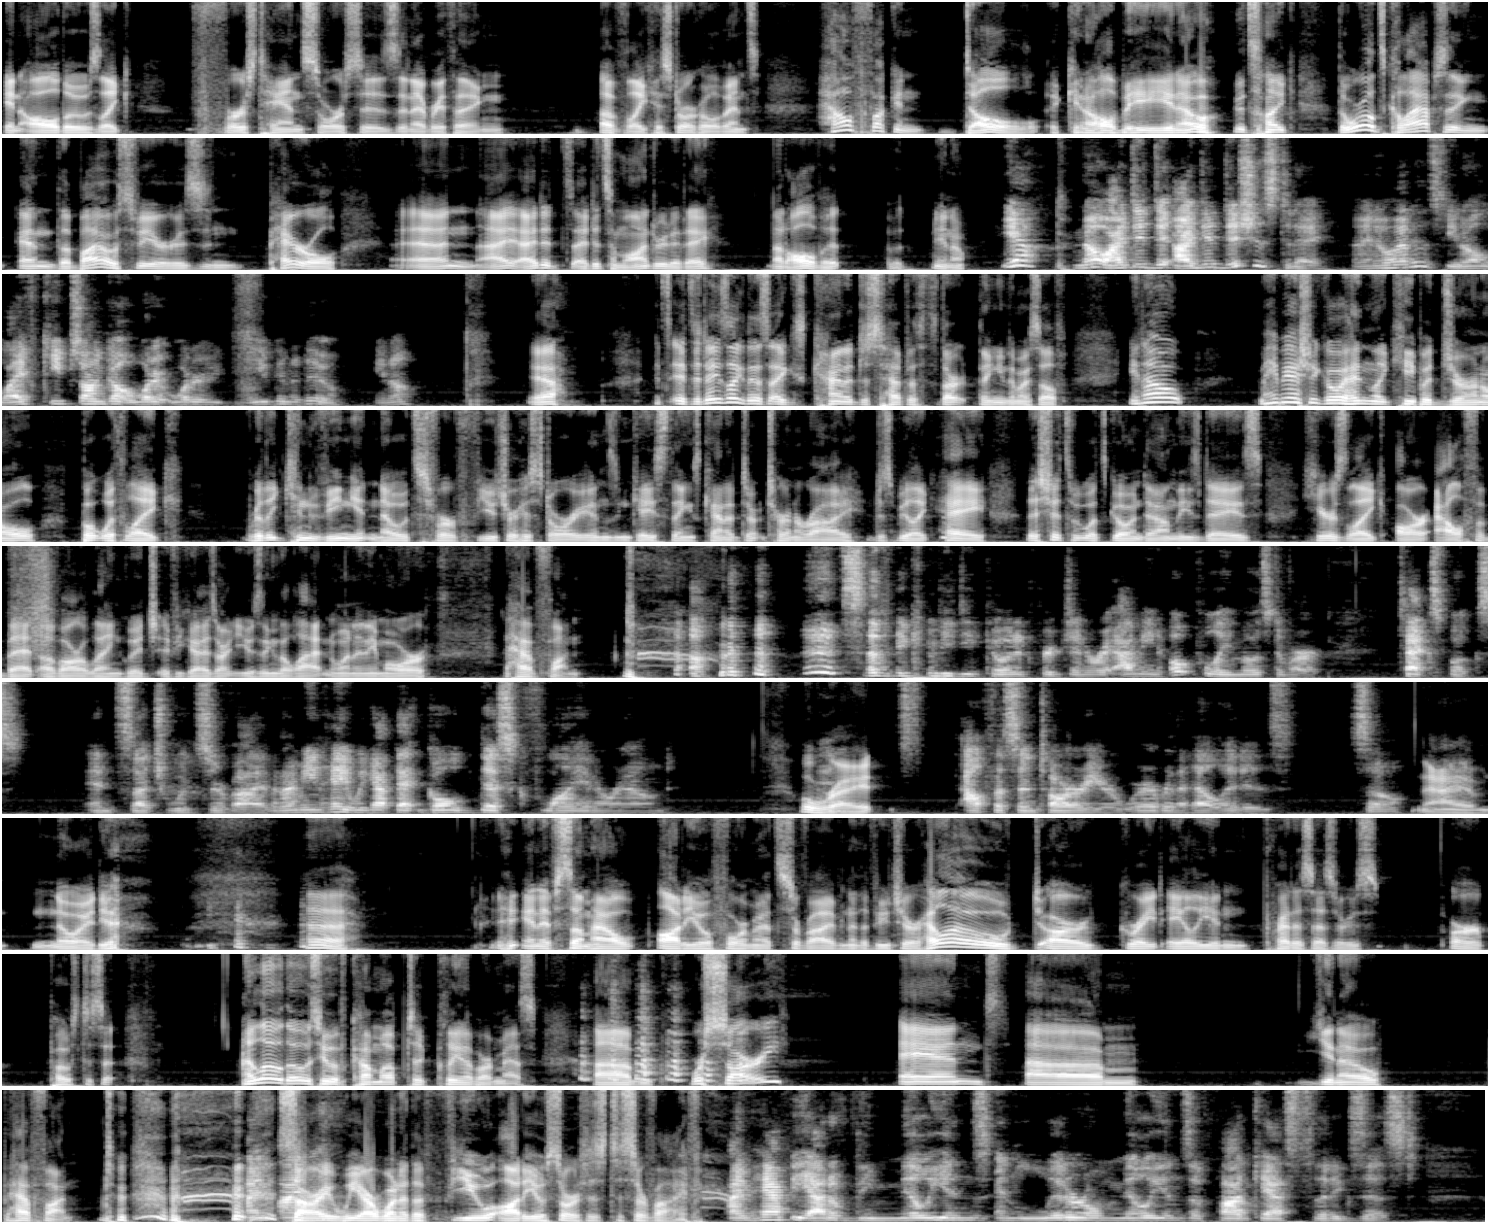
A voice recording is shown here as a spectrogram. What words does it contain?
in all those like first hand sources and everything of like historical events how fucking dull it can all be, you know? It's like the world's collapsing and the biosphere is in peril and I, I did I did some laundry today. Not all of it, but you know. Yeah, no, I did. I did dishes today. I know how it is. You know, life keeps on going. What are, what are you gonna do? You know. Yeah. It's it's days like this I kind of just have to start thinking to myself, you know, maybe I should go ahead and like keep a journal but with like really convenient notes for future historians in case things kind of t- turn awry. Just be like, hey, this shit's what's going down these days. Here's like our alphabet of our language. If you guys aren't using the Latin one anymore, have fun. so they can be decoded for generate. I mean, hopefully most of our textbooks and such would survive. And I mean, hey, we got that gold disc flying around. Oh, right. Alpha Centauri or wherever the hell it is. So I have no idea. Uh, and if somehow audio formats survive into the future, hello, our great alien predecessors or post Hello, those who have come up to clean up our mess. Um, we're sorry, and um, you know, have fun. I'm- sorry, we are one of the few audio sources to survive. I'm happy out of the millions and literal millions of podcasts that exist.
